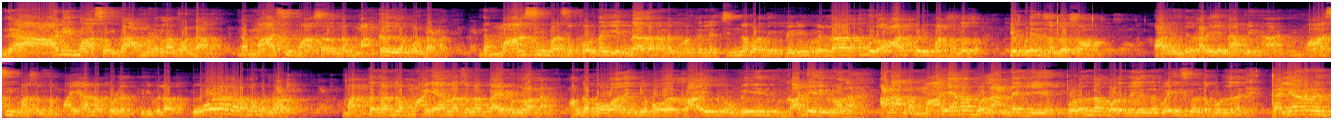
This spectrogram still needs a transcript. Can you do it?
இந்த ஆடி மாசம் வந்து அம்மனுக்கெல்லாம் கொண்டாடும் இந்த மாசி மாசம் வந்து மக்களுக்கெல்லாம் கொண்டாடும் இந்த மாசி மாசம் போல என்னதான் நடக்குமோ தெரியல. சின்ன குழந்தைங்க பெரியவங்க எல்லாத்துக்கும் ஒரு ஆர்ப்பரிமான சந்தோஷம். எப்படி இந்த சந்தோஷம்? பாருங்க இந்த கதை என்ன அப்படின்னா இந்த மாசி மாசம் இந்த மயான கொள்ள திருவிழா கோலாகலமா கொண்டாடும். மற்ற நேரத்தில் மயான்னு சொன்னால் பயப்படுவாங்க. அங்கே போவாத இங்கே போவாத காய் இருக்கும் பேய் இருக்கும் காட்டே இருக்கணுவாங்க ஆனால் அந்த மயான பொருள் அன்னைக்கு பிறந்த குழந்தையில இருந்து வயசுக்கு வந்த பொருள்ல கல்யாணம்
